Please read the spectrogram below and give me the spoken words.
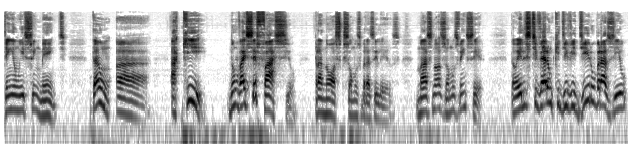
Tenham isso em mente. Então, uh, aqui não vai ser fácil para nós que somos brasileiros, mas nós vamos vencer. Então, eles tiveram que dividir o Brasil,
